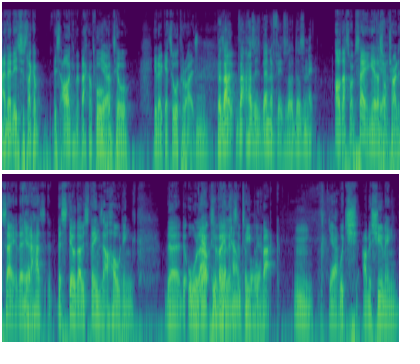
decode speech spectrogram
and then it's just like a this argument back and forth Mm. Yeah. until you know it gets authorized. But So- that that has its benefits, though, doesn't it? Oh, that's what I'm saying. Yeah, that's Yeah. what I'm trying to say. That Yeah. it has. There's still those things that are holding the the all out surveillance of people back. Mm. Yeah. Which I'm assuming,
